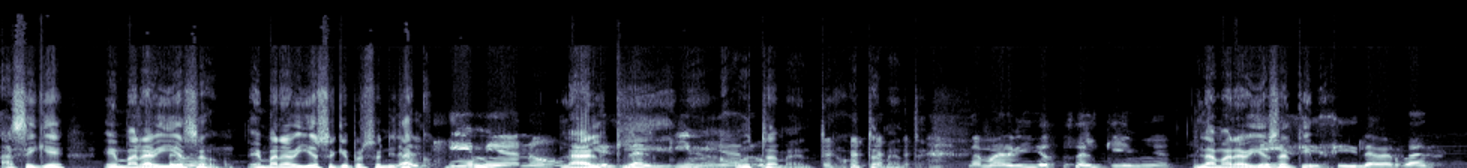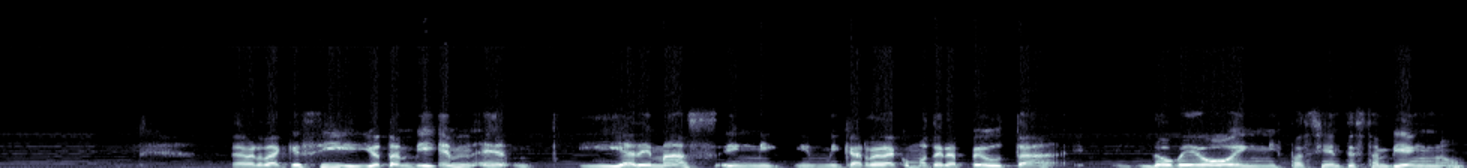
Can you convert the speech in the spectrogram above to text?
Así que es maravilloso, es maravilloso que personitas... La alquimia, ¿no? La alquimia, justamente, justamente. la maravillosa alquimia. La maravillosa alquimia. Sí, sí, la verdad. La verdad que sí, yo también, eh, y además en mi, en mi carrera como terapeuta, lo veo en mis pacientes también, ¿no?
